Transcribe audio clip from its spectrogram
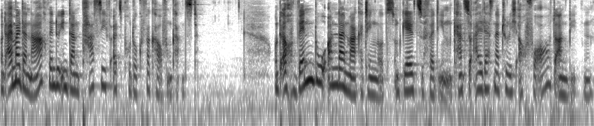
und einmal danach, wenn du ihn dann passiv als Produkt verkaufen kannst. Und auch wenn du Online-Marketing nutzt, um Geld zu verdienen, kannst du all das natürlich auch vor Ort anbieten.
